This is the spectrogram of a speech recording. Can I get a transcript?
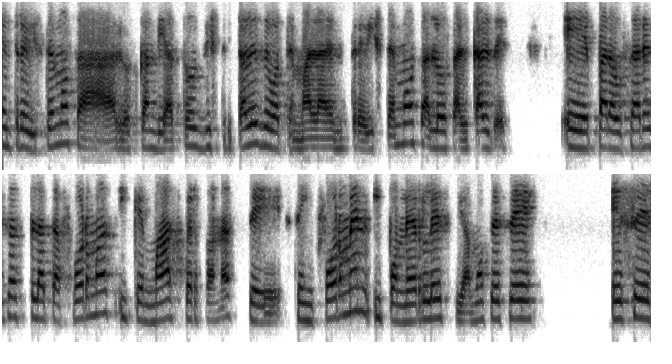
entrevistemos a los candidatos distritales de Guatemala, entrevistemos a los alcaldes eh, para usar esas plataformas y que más personas se, se informen y ponerles, digamos, ese, ese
